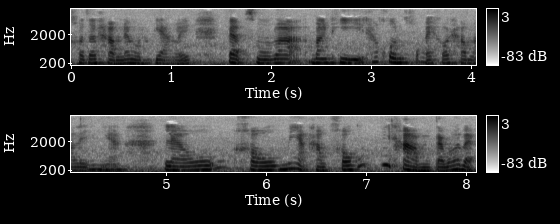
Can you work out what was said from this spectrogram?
เขาจะทำได้หมดทุกอย่างเลย แบบสมมติว่าบางทีถ้าคนขอให้เขาทำอะไรอย่างเงี้ย แล้วเขาไม่อยากทำเขาก็ไม่ทำแต่ว่าแบบ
